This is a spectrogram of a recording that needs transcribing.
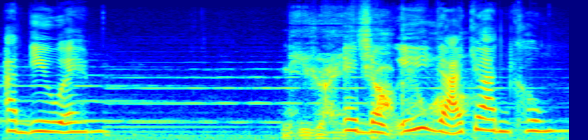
Anh yêu em. Em đồng ý gả cho anh không?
